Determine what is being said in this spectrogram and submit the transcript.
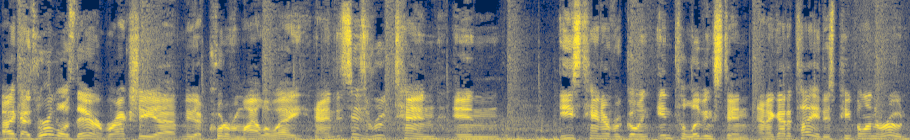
All right, guys, we're almost there. We're actually uh, maybe a quarter of a mile away, and this is Route 10 in East Hanover going into Livingston. And I got to tell you, there's people on the road.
